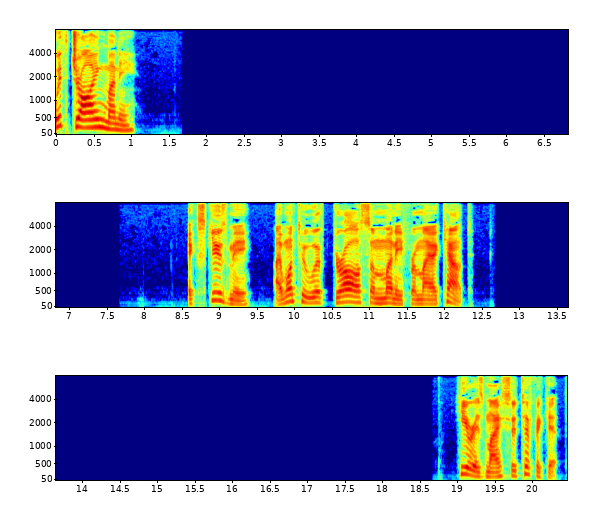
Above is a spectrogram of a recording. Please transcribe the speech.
Withdrawing money. Excuse me, I want to withdraw some money from my account. Here is my certificate.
